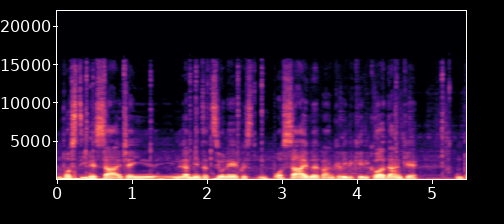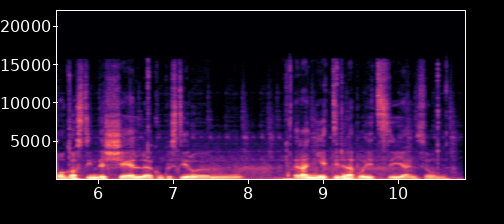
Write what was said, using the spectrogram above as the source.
un po stile sai, cioè nell'ambientazione un po' cyberpunk, vedi che ricorda anche un po' Ghost in the Shell con questi um, ragnetti della polizia, insomma.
